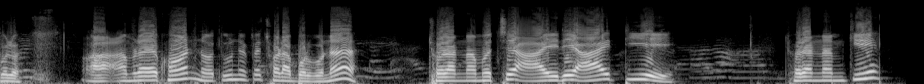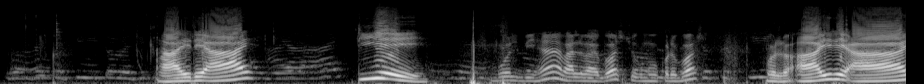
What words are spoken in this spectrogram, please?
বলো। আমরা এখন নতুন একটা ছড়া পড়ব, না? ছড়ার নাম হচ্ছে আই রে আই টি এ। ছড়ার নাম কি? আই রে আই টি এ। বলবি হ্যাঁ ভালোভাবে বস চুক মুখ করে বস। বলো, আই রে আই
